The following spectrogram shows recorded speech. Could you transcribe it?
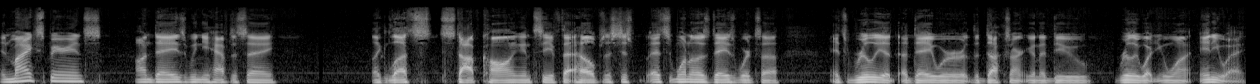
In my experience, on days when you have to say, like, let's stop calling and see if that helps. It's just it's one of those days where it's a, it's really a, a day where the ducks aren't going to do really what you want anyway.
